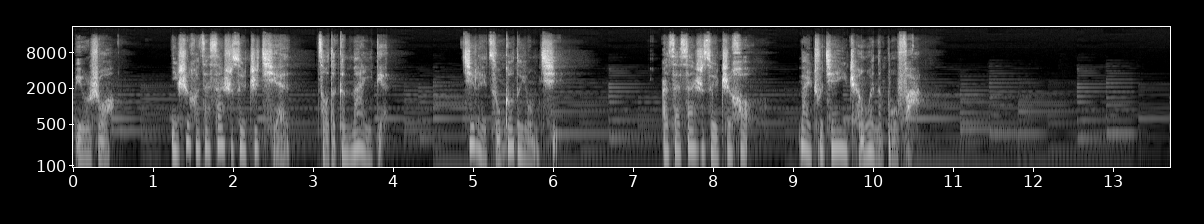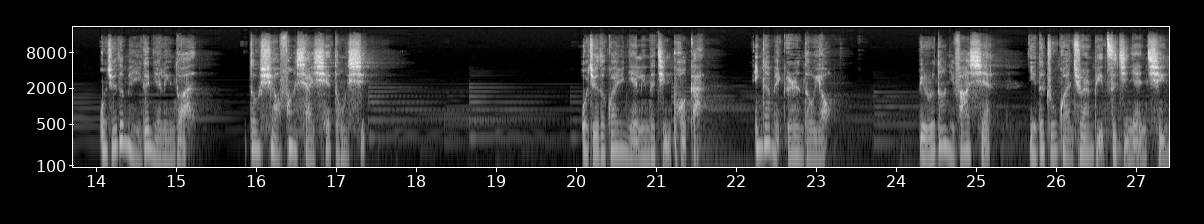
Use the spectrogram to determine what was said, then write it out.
比如说，你适合在三十岁之前。走得更慢一点，积累足够的勇气，而在三十岁之后，迈出坚毅沉稳的步伐。我觉得每一个年龄段都需要放下一些东西。我觉得关于年龄的紧迫感，应该每个人都有。比如，当你发现你的主管居然比自己年轻，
